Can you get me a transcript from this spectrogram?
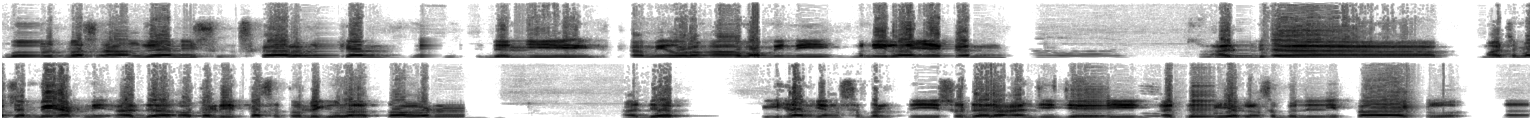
menurut Mas Angga nih sekarang kan dari kami orang awam ini menilainya kan ada macam-macam pihak nih, ada otoritas atau regulator, ada pihak yang seperti saudara Anji Jering, ada pihak yang seperti kita gitu. Nah,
